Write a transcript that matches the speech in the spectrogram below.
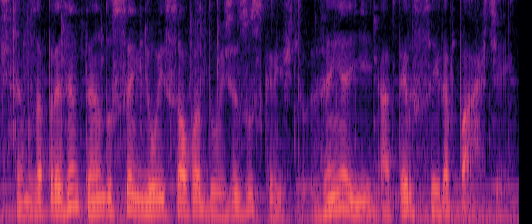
Estamos apresentando o Senhor e Salvador Jesus Cristo. Vem aí a terceira parte.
